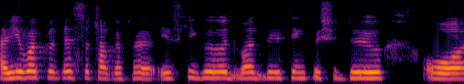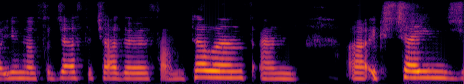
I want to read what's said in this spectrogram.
have you worked with this photographer? Is he good? What do you think we should do? Or, you know, suggest each other some talents and uh, exchange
